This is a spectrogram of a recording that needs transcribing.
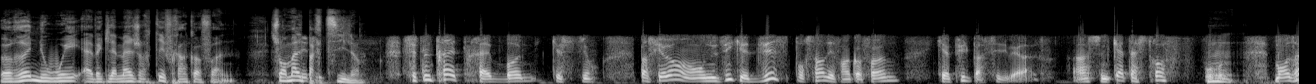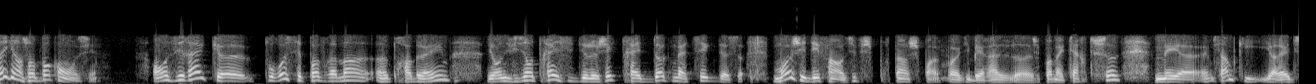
renouer avec la majorité francophone? Ils sont mal partis là. C'est une très, très bonne question. Parce que là, on nous dit a 10% des francophones qui appuient le Parti libéral. Hein, c'est une catastrophe pour Mm. eux. Mais on dirait qu'ils n'en sont pas conscients. On dirait que pour eux, c'est pas vraiment un problème. Ils ont une vision très idéologique, très dogmatique de ça. Moi, j'ai défendu, puis pourtant, je suis pas, pas un libéral, là, j'ai pas ma carte tout seul, mais euh, il me semble qu'il aurait dû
